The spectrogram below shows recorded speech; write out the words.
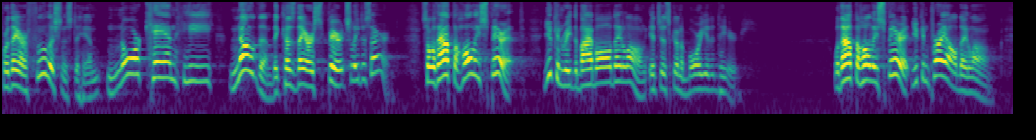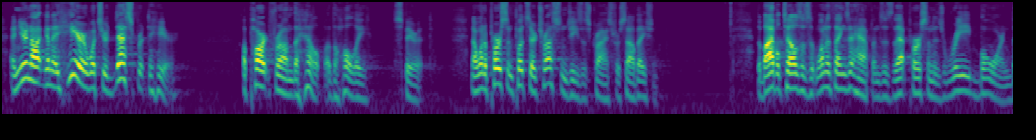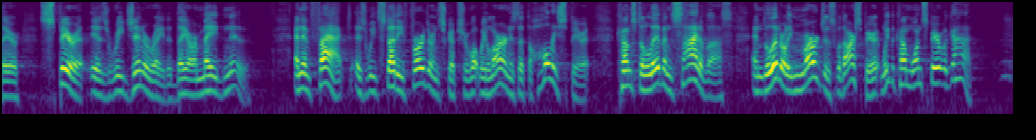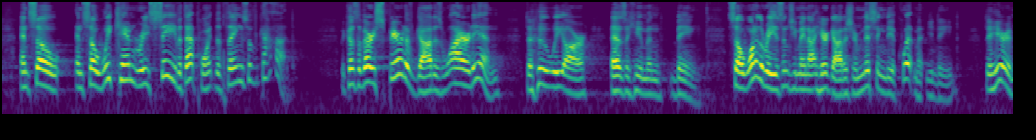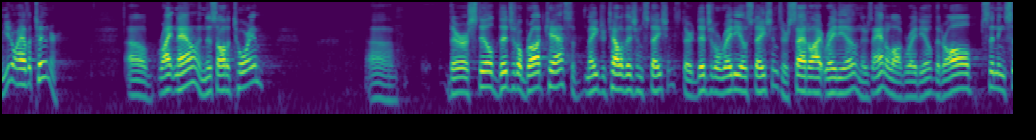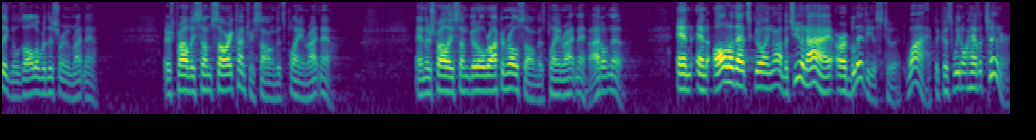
for they are foolishness to him, nor can he know them because they are spiritually discerned. So without the Holy Spirit, you can read the Bible all day long. It's just going to bore you to tears. Without the Holy Spirit, you can pray all day long, and you're not going to hear what you're desperate to hear apart from the help of the Holy Spirit. Now, when a person puts their trust in Jesus Christ for salvation, the Bible tells us that one of the things that happens is that person is reborn. Their spirit is regenerated. They are made new. And in fact, as we study further in Scripture, what we learn is that the Holy Spirit comes to live inside of us and literally merges with our spirit, and we become one spirit with God. And so, and so we can receive at that point the things of God because the very Spirit of God is wired in to who we are as a human being. So, one of the reasons you may not hear God is you're missing the equipment you need to hear Him. You don't have a tuner. Uh, right now, in this auditorium, uh, there are still digital broadcasts of major television stations. There are digital radio stations, there's satellite radio, and there's analog radio that are all sending signals all over this room right now. There's probably some sorry country song that's playing right now. And there's probably some good old rock and roll song that's playing right now. I don't know. And, and all of that's going on, but you and I are oblivious to it. Why? Because we don't have a tuner.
